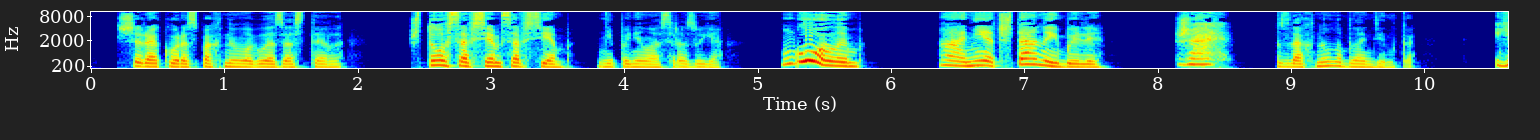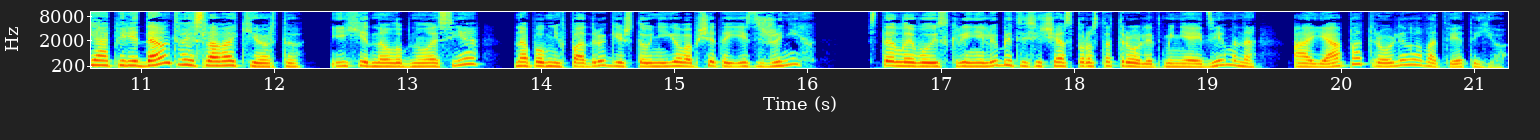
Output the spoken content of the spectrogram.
— широко распахнула глаза Стелла. «Что совсем-совсем?» — не поняла сразу я. «Голым!» А, нет, штаны были. Жаль, вздохнула блондинка. Я передам твои слова Кёрту, ехидно улыбнулась я, напомнив подруге, что у нее вообще-то есть жених. Стелла его искренне любит и сейчас просто троллит меня и демона, а я потроллила в ответ ее.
